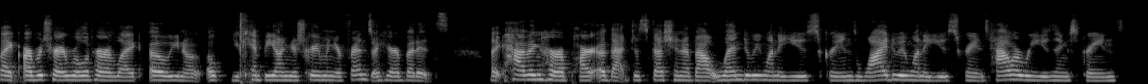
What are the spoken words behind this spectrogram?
like arbitrary rule of her like oh you know oh you can't be on your screen when your friends are here but it's like having her a part of that discussion about when do we want to use screens why do we want to use screens how are we using screens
